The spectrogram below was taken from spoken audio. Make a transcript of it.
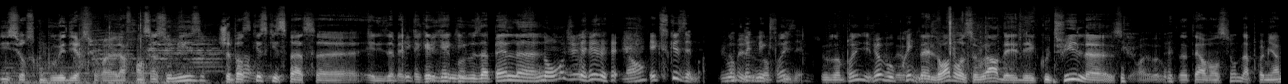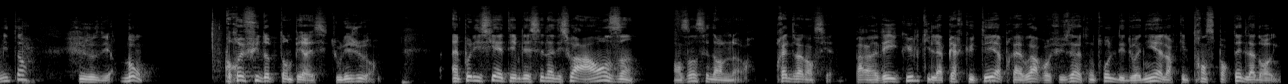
Dit sur ce qu'on pouvait dire sur euh, la France insoumise. Je pense, qu'est-ce qui se passe, euh, Elisabeth? Il y a quelqu'un qui vous appelle euh? Non, je... Non? Excusez-moi. Je vous prie de vous m'excuser. Je vous en prie. Je vous prie de avez le droit de recevoir des, des coups de fil euh, sur vos interventions de la première mi-temps, si j'ose dire. Bon, refus d'obtempérer, c'est tous les jours. Un policier a été blessé lundi soir à Anzin. Anzin, c'est dans le nord, près de Valenciennes, par un véhicule qui l'a percuté après avoir refusé un contrôle des douaniers alors qu'il transportait de la drogue.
